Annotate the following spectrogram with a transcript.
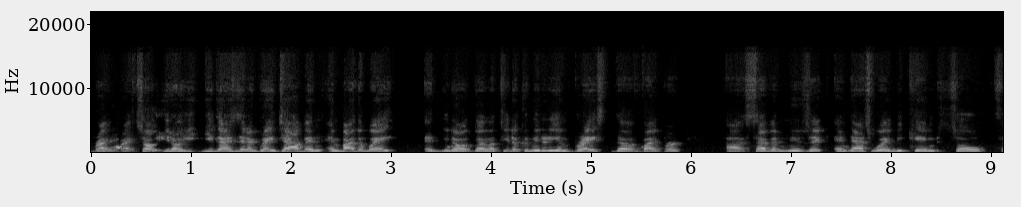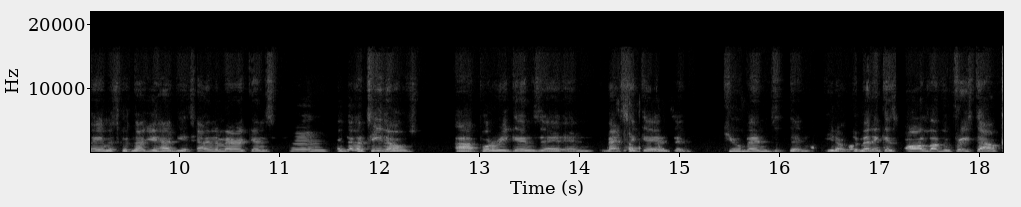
Right, right. So you know, you, you guys did a great job, and and by the way, you know, the Latino community embraced the Viper uh, Seven music, and that's where it became so famous because now you had the Italian Americans Hmm. and the Latinos, uh, Puerto Ricans and, and Mexicans, and Cubans and you know Dominicans all loving freestyle,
